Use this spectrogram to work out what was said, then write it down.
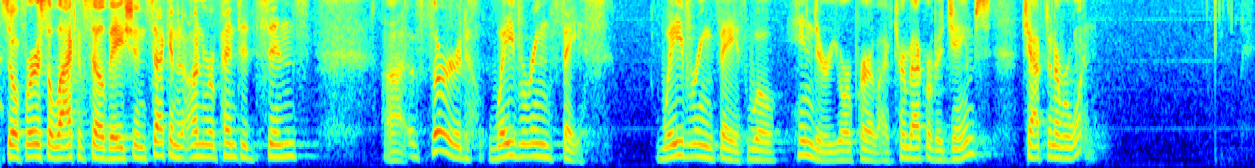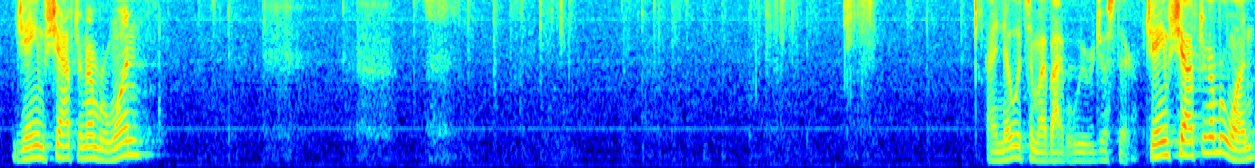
So, first, a lack of salvation. Second, unrepented sins. Uh, third, wavering faith. Wavering faith will hinder your prayer life. Turn back over to James, chapter number one. James, chapter number one. I know it's in my Bible. We were just there. James chapter number 1.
